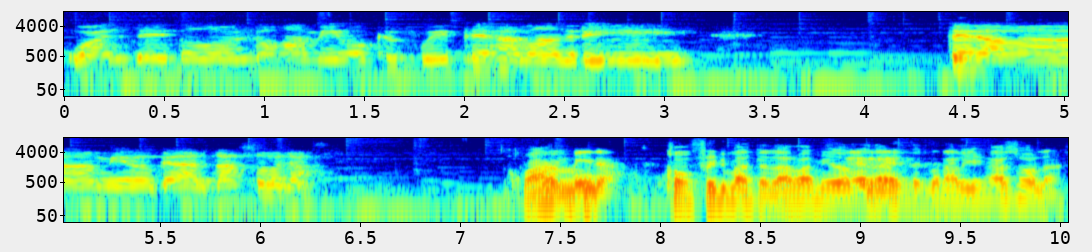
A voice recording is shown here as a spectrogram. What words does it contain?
cuál de todos los amigos que fuiste a Madrid te daba miedo quedarte a solas? Juan, Pues mira, confirma, ¿te daba miedo quedarte con alguien a solas?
